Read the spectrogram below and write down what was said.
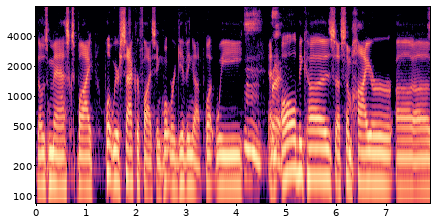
those masks by what we're sacrificing, what we're giving up, what we, and Mm, right. all because of some higher, uh,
